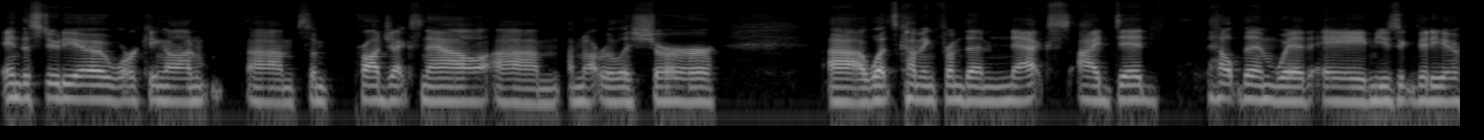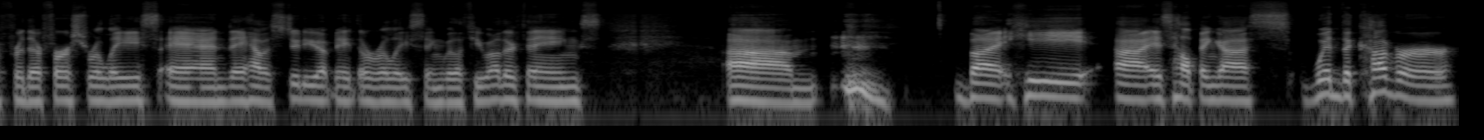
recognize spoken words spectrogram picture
in the studio working on um, some projects now. Um, I'm not really sure uh, what's coming from them next. I did help them with a music video for their first release, and they have a studio update they're releasing with a few other things. Um, but he uh, is helping us with the cover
